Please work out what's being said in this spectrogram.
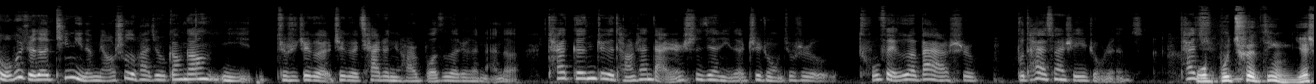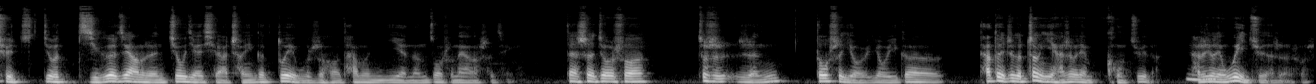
我会觉得听你的描述的话，就是刚刚你就是这个这个掐着女孩脖子的这个男的，他跟这个唐山打人事件里的这种就是土匪恶霸是不太算是一种人。他我不确定，也许有几个这样的人纠结起来成一个队伍之后，他们也能做出那样的事情。但是就是说，就是人都是有有一个，他对这个正义还是有点恐惧的，还是有点畏惧的，只能说是。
